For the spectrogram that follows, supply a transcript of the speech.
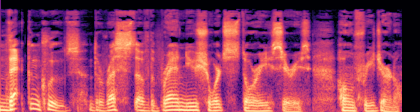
That concludes the rest of the brand new short story series, Home Free Journal.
